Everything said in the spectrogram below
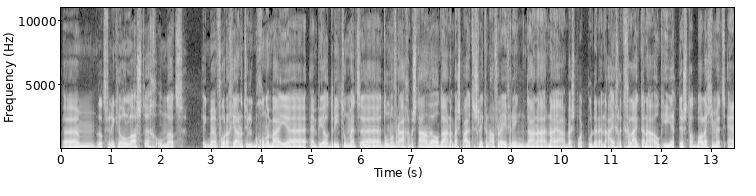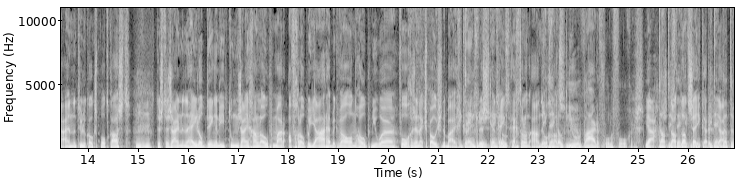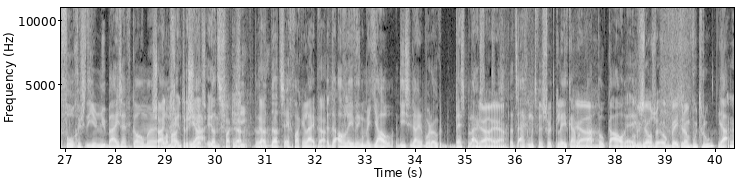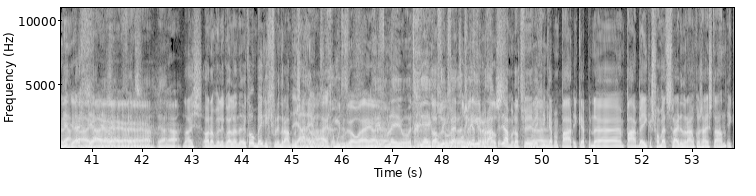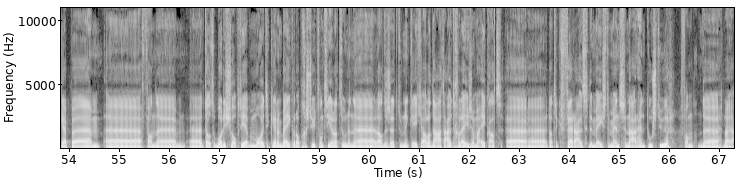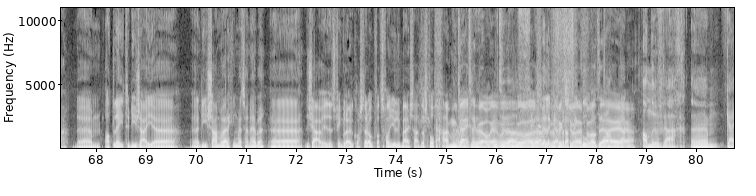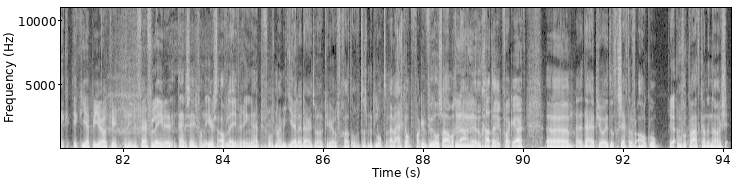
Ehm, dat vind ik heel lastig, omdat ik ben vorig jaar natuurlijk begonnen bij eh, NPO 3. Toen met eh, Mhm, Domme. Vragen Bestaan Wel. Daarna bij Spuiten Slik een aflevering. Daarna nou ja, bij Sportpoeder en eigenlijk gelijk daarna ook hier. Dus dat balletje met... ja, en natuurlijk ook Spotcast. Mhm. Dus er zijn een hele hoop dingen die toen zijn gaan lopen. Maar afgelopen jaar heb ik wel een hoop nieuwe volgers en exposure erbij gekregen. denk- dus het heeft ook- echt wel een aandeel Ik denk gehad. ook nieuwe waardevolle volgers. Ja, Dat is dat, ik zeker. Ik denk ja. dat de volgers die er nu bij zijn gekomen... Zijn allemaal, geïnteresseerd ja, in. dat is fucking ziek. Dat, dat, dat is echt fucking lijp. De afleveringen met jou, die zijn, worden ook het best beluisterd. Ja, ja. Dat is eigenlijk moeten we een soort kleedkamer Ja. pokaal Ook regelen. zelfs ook beter dan Voetroe. Ja, Ja, ja, ja, ja. Nice. Oh, dan wil ik wel een, ik wil een bekertje voor in de raamkast Ja, zijn. Eigenlijk moet het wel, hè? Ja, Geen probleem, joh. Het geregeld. Dat vind ik vet. onze ik heb raam, ja, maar dat vind, weet Ja, je, ik heb een paar, ik heb een, eh, een paar bekers van wedstrijden in de raamkazijn staan. Ik heb ehm, eh, van ehm eh, Total Body Shop, die hebben me ooit een keer een beker opgestuurd, want die hadden toen een, eh, hadden ze toen een keertje alle data uitgelezen, maar ik had eh, eh, dat ik veruit de meeste mensen naar hen toestuur. Van de, nou ja, de ehm, atleten die zij eh, die samenwerking met hen hebben. Eh, dus ja, dat vind ik leuk als er ook wat van jullie bij staat. Dat is tof. Ja, moet Ja, eigenlijk wel. Ja. moeten we wel We- even we- fixen. we Dat wil ik even, dat vind ik cool. wat, Ja, Dan, ja, ja. ja. Andere vraag. Ehm, kijk, ik, je hebt hier al een keer in een ver verleden, tijdens een van de eerste afleveringen, heb je volgens mij met Jelle daar het wel een keer over gehad. Of het was met Lotte. We hebben eigenlijk al fucking veel samen gedaan. Mm. Hè? Dat gaat eigenlijk fucking hard. Ehm, eh, daar heb je ooit wat gezegd over alcohol. Ja. Hoeveel kwaad kan het nou als je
